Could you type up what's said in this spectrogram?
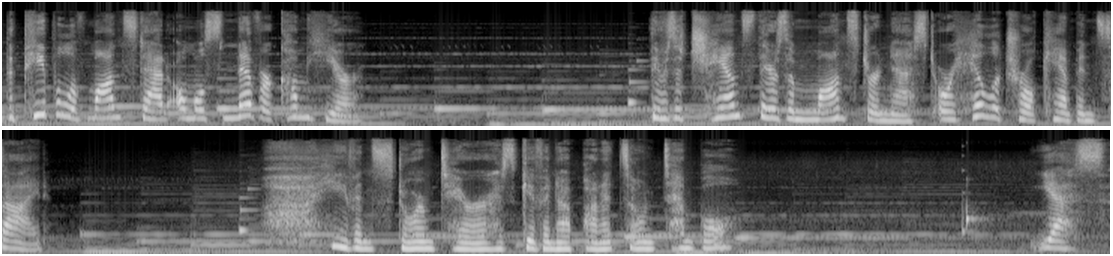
The people of Mondstadt almost never come here. There's a chance there's a monster nest or hilichurl camp inside. Even Storm Terror has given up on its own temple. Yes.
